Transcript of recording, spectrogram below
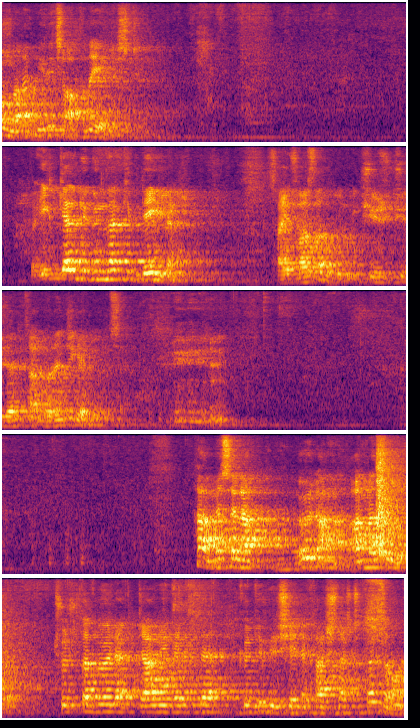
onlara bilinçaltına yerleşecek. Ve ilk geldiği günler gibi değiller. Sayı fazla bugün 200-250 tane öğrenci geliyor mesela. Ha mesela öyle an- anlatılır. Çocuklar böyle camiye gelip de kötü bir şeyle karşılaştıkları zaman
